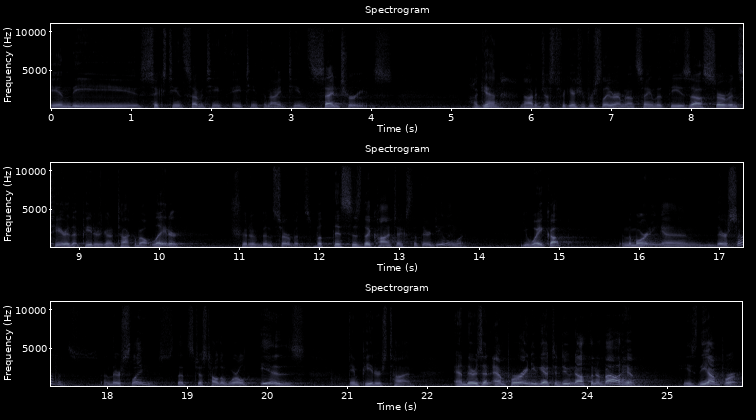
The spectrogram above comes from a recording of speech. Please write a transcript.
in the 16th, 17th, 18th, and 19th centuries. Again, not a justification for slavery. I'm not saying that these uh, servants here that Peter's going to talk about later should have been servants, but this is the context that they're dealing with. You wake up in the morning and they're servants and they're slaves. That's just how the world is in Peter's time. And there's an emperor, and you get to do nothing about him. He's the emperor.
